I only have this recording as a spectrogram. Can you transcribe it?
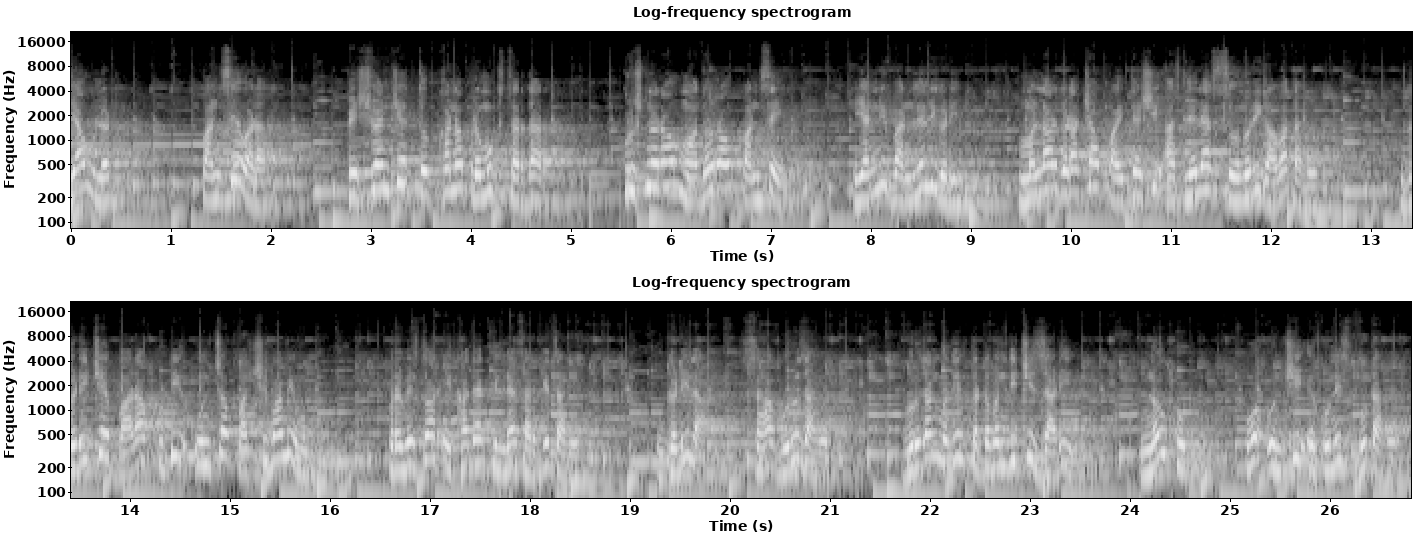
या उलट पानसेवाडा पेशव्यांचे तोफखाना प्रमुख सरदार कृष्णराव माधवराव पानसे यांनी बांधलेली गडी मल्हारगडाच्या पायथ्याशी असलेल्या सोनोरी गावात आहे. गडीचे बारा फुटी उंच पाश्चिमाभिमुख प्रवेशद्वार एखाद्या किल्ल्यासारखेच आहे. गडीला सहा बुरुज आहेत. बुरुजांमधील तटबंदीची जाडी नऊ फूट व उंची एकोणीस फूट आहे.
